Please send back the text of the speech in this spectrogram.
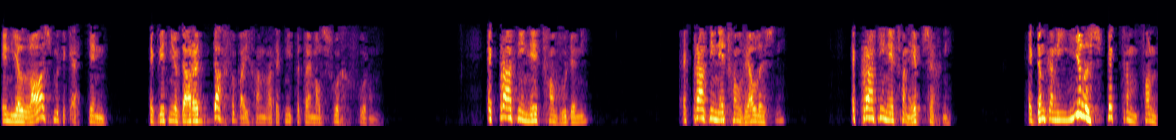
En helaas moet ek erken, ek weet nie of daar 'n dag verbygaan wat ek nie partymal so gevoel hom. Ek praat nie net van woede nie. Ek praat nie net van wellus nie. Ek praat nie net van hebsug nie. Ek dink aan die hele spektrum van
